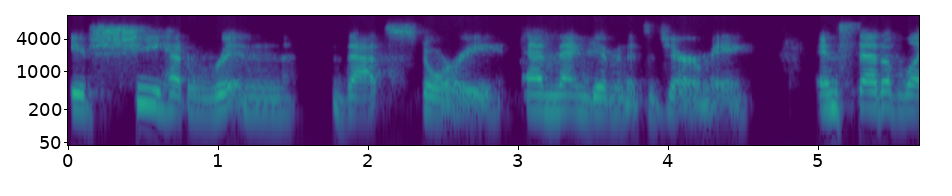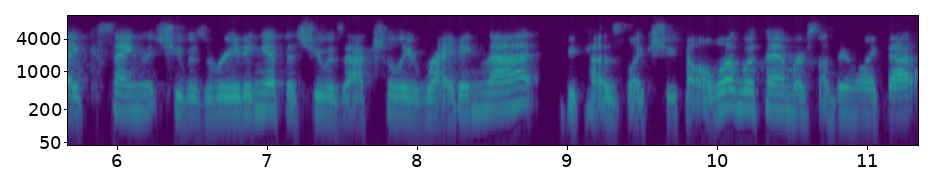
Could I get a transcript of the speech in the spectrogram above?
if she had written that story and then given it to Jeremy instead of like saying that she was reading it that she was actually writing that because like she fell in love with him or something like that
